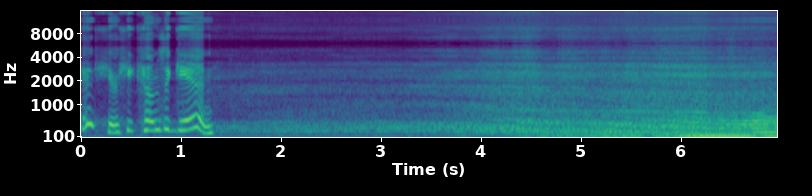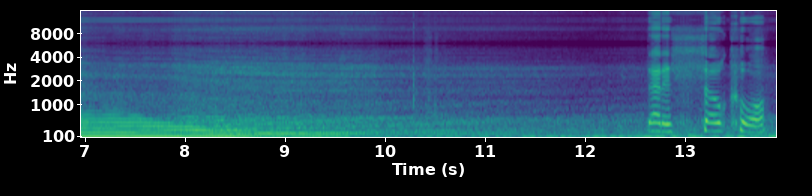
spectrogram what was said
And here he comes again. That is so cool.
